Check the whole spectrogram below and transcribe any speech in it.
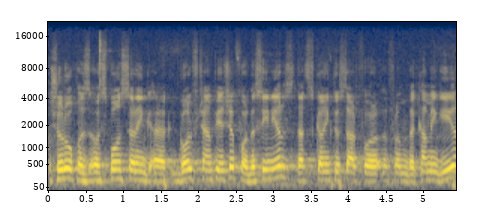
Shurooq is uh, sponsoring a golf championship for the seniors. That's going to start for, from the coming year,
